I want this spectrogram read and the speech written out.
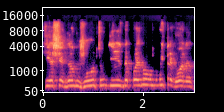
que ia chegando junto e depois não, não entregou, né?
